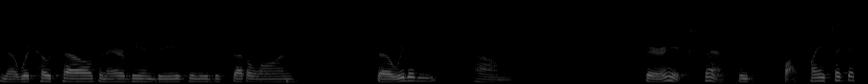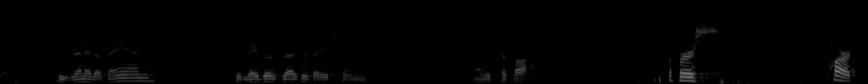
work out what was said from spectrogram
you know, which hotels and Airbnbs we need to settle on. So we didn't um, spare any expense. We bought plane tickets, we rented a van, we made those reservations, and we took off. Our first park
